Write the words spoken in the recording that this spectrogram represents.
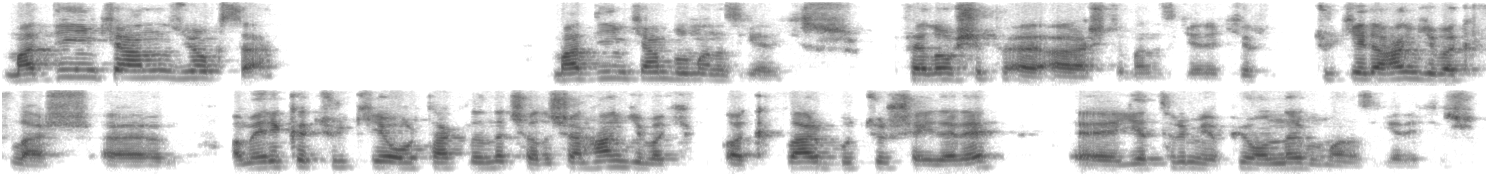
Maddi imkanınız yoksa maddi imkan bulmanız gerekir. Fellowship e, araştırmanız gerekir. Türkiye'de hangi vakıflar, e, Amerika-Türkiye ortaklığında çalışan hangi vakıflar bu tür şeylere e, yatırım yapıyor onları bulmanız gerekir.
